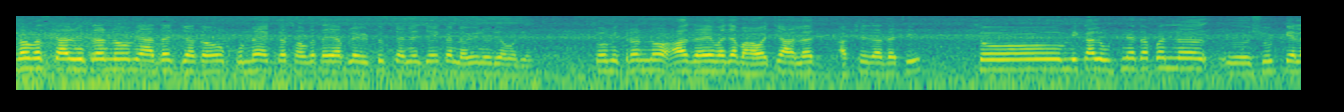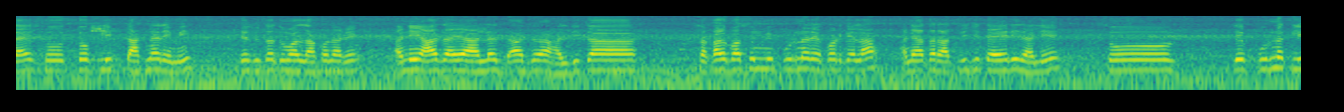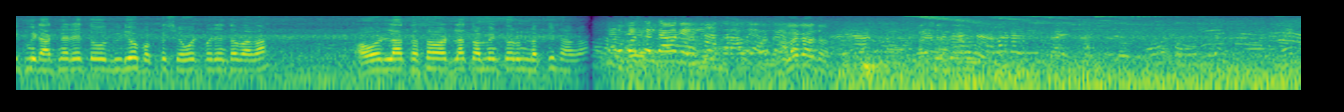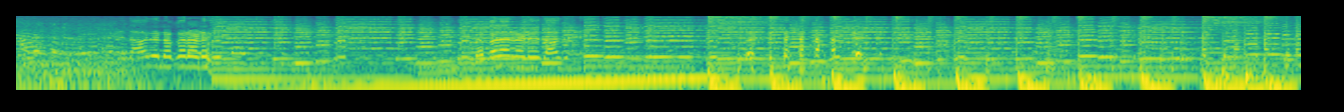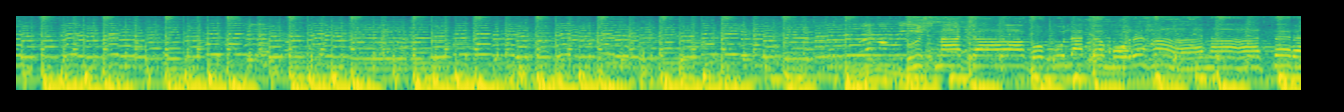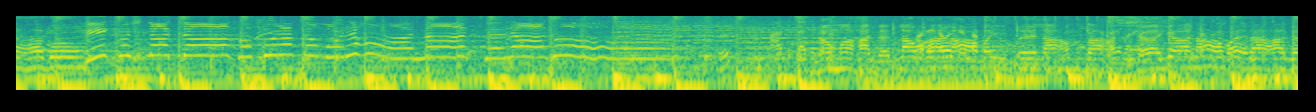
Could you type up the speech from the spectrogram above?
नमस्कार मित्रांनो मी आदर्श जाधव. पुन्हा एकदा स्वागत आहे आपल्या यूट्यूब चॅनलच्या एका नवीन व्हिडिओमध्ये सो मित्रांनो आज आहे माझ्या भावाची हालत अक्षय दादाची. सो मी काल उठण्याचा पण शूट केला आहे सो तो क्लिप टाकणार आहे मी. ते सुद्धा तुम्हाला दाखवणार आहे. आणि आज आहे हळद आज हल्दीचा सकाळपासून मी पूर्ण रेकॉर्ड केला. आणि आता रात्रीची तयारी झाली आहे. सो ते पूर्ण क्लिप मी टाकणार आहे. तो व्हिडिओ फक्त शेवटपर्यंत बघा. आवडला कसा वाटला कमेंट करून नक्की सांगा. जाऊ दे नको रडे. नको रडे जाऊ दे. रागो। हे कृष्णाच्या गोकुळात मोर हा नाच रागो नम हालत लावाला पैसला आमचा अक्षय नाव राग।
